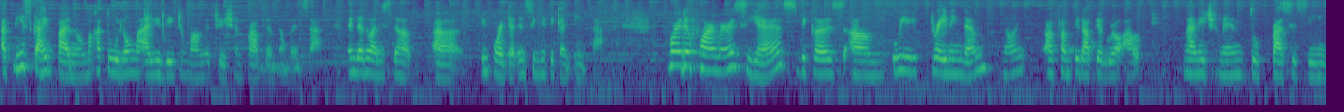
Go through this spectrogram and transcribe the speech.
at least kahit paano makatulong ma-alleviate yung malnutrition problem ng bansa. And then one is the uh, important and significant impact. For the farmers, yes, because um, we training them no, uh, from tilapia grow out management to processing.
